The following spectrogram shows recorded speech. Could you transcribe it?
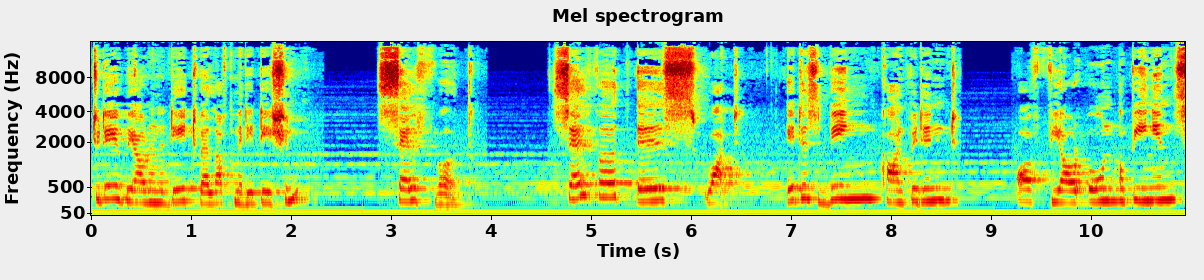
Today we are on the day 12 of meditation. Self worth. Self worth is what? It is being confident of your own opinions,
